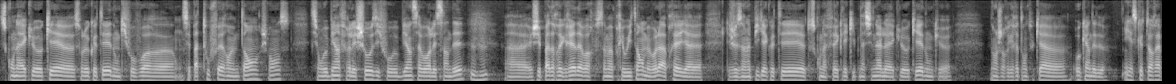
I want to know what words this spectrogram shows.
ce qu'on a avec le hockey euh, sur le côté. Donc il faut voir, on ne sait pas tout faire en même temps, je pense. Si on veut bien faire les choses, il faut bien savoir les scinder. Mhm. J'ai pas de regret d'avoir, ça m'a pris 8 ans, mais voilà, après, il y a les Jeux Olympiques à côté, tout ce qu'on a fait avec l'équipe nationale, avec le hockey. Donc non, je regrette en tout cas aucun des deux. Et est-ce que tu aurais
